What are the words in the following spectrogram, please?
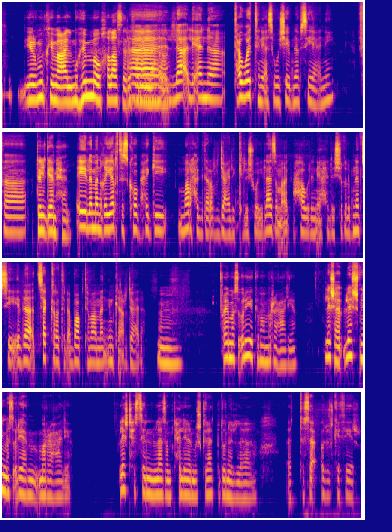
يرموكي مع المهمة وخلاص يعرفون آه انها لا لأن تعودت إني أسوي شيء بنفسي يعني. ف تلقين حل. إي لما غيرت ال scope حقي ما راح أقدر أرجع لك كل شوي. لازم أحاول إني أحل الشغل بنفسي. إذا تسكرت الأبواب تماما يمكن أرجع له. مم. المسؤوليه كمان مرة عالية. ليش ع- ليش في مسؤولية مرة عالية؟ ليش تحسين لازم تحلين المشكلات بدون ال- التساؤل الكثير؟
